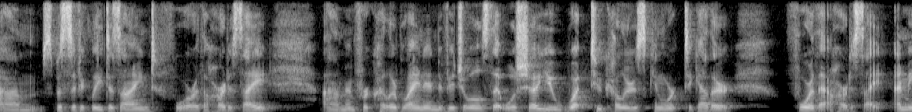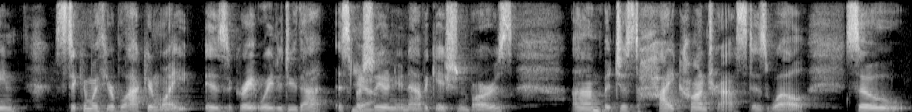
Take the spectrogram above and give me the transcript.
um, specifically designed for the hard of sight um, and for colorblind individuals that will show you what two colors can work together for that hard sight. I mean, sticking with your black and white is a great way to do that, especially on your navigation bars um, but just high contrast as well. So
